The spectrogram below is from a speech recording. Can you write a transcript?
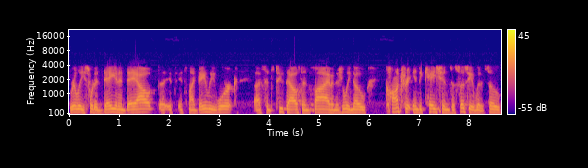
really sort of day in and day out. Uh, it's, it's my daily work uh, since 2005, and there's really no contraindications associated with it. So,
